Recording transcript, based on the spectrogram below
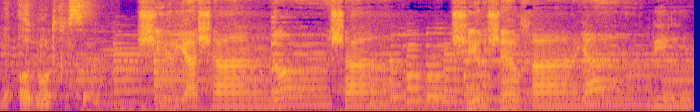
מאוד מאוד חסר. שיר ישן נושן, שיר של חיילים,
